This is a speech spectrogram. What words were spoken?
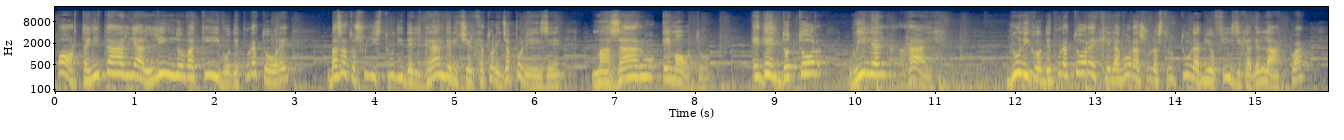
porta in Italia l'innovativo depuratore basato sugli studi del grande ricercatore giapponese Masaru Emoto e del dottor Wilhelm Reich, l'unico depuratore che lavora sulla struttura biofisica dell'acqua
